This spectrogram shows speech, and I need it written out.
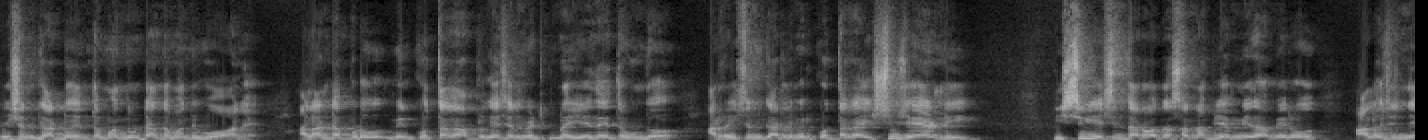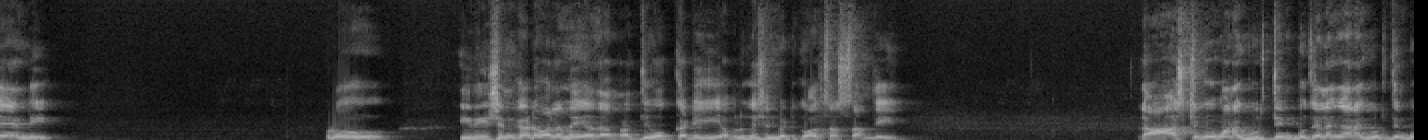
రేషన్ కార్డు ఎంతమంది ఉంటే అంతమంది పోవాలి. అలాంటప్పుడు మీరు కొత్తగా అప్లికేషన్ పెట్టుకున్న ఏదైతే ఉందో ఆ రేషన్ కార్డులు మీరు కొత్తగా ఇష్యూ చేయండి. ఇష్యూ చేసిన తర్వాత సన్న బియ్యం మీద మీరు ఆలోచన చేయండి. ఇప్పుడు ఈ రేషన్ కార్డు వల్లనే కదా ప్రతి ఒక్కటి అప్లికేషన్ పెట్టుకోవాల్సి వస్తుంది. లాస్ట్కు మన గుర్తింపు తెలంగాణ గుర్తింపు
